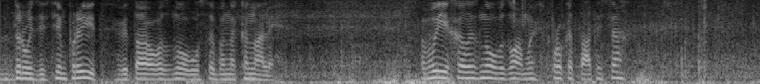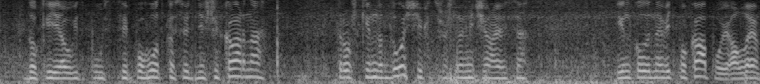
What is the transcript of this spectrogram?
Друзі, всім привіт! Вітаю вас знову у себе на каналі. Виїхали знову з вами прокататися. Доки я у відпустці. Погодка сьогодні шикарна. Трошки на дощик щось намічається. Інколи навіть покапує, але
